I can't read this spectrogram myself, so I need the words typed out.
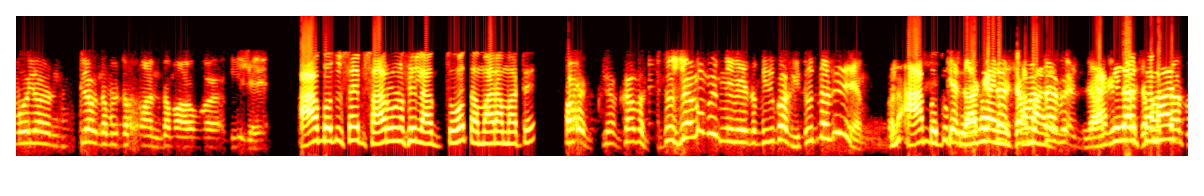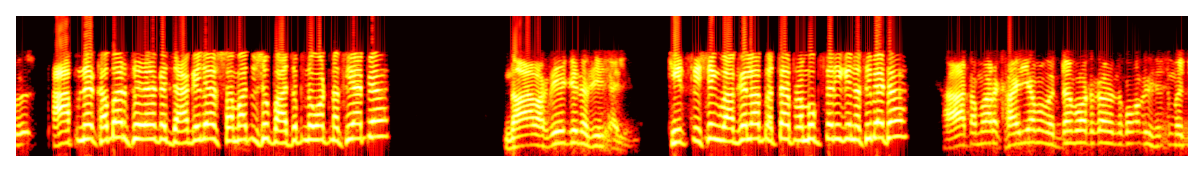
બોલ્યો તમારો આ બધું સાહેબ સારું નથી લાગતો તમારા માટે. ક- ક- ને કે જાગીરદાર સમાજ. આપને ખબર છે કે જાગીરદાર સમાજ શું ભાજપને વોટ નથી આપ્યા? ના વાઘરી વખતે નથી કીર્તિસિંહ વાઘેલા અત્યારે પ્રમુખ તરીકે નથી બેઠા? હા તમારા ખાડિયામાં બધા વોટ કોંગ્રેસ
